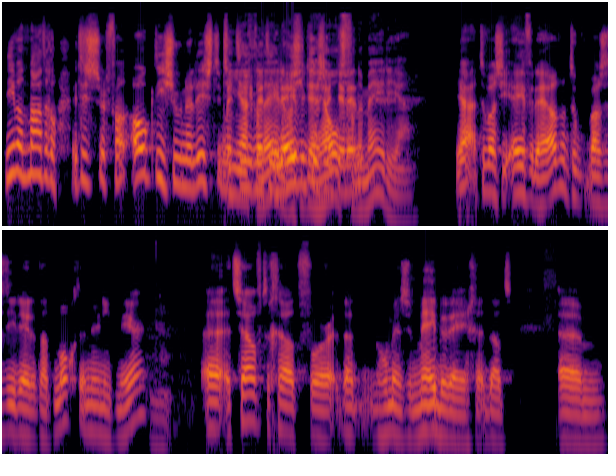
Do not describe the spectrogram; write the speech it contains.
Niemand maakt erop. Het is een soort van, ook die journalisten met die, met die leventjes. de held van de media. Ja, toen was hij even de held. En toen was het idee dat dat mocht en nu niet meer. Uh, hetzelfde geldt voor dat, hoe mensen meebewegen. Dat um,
